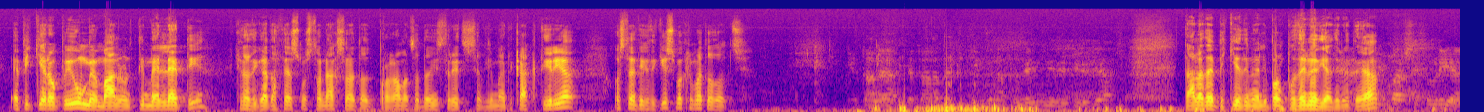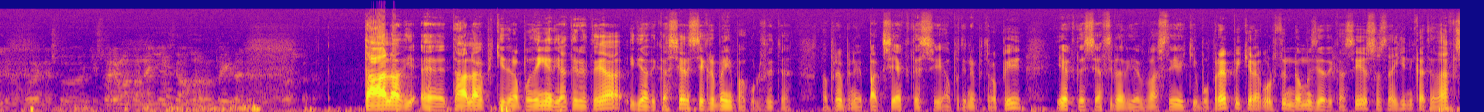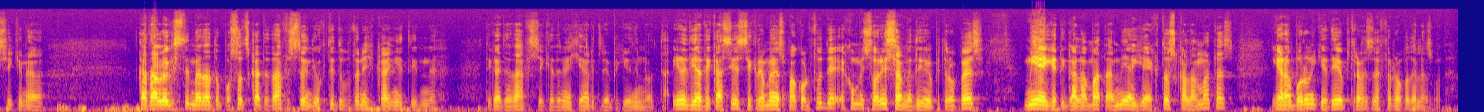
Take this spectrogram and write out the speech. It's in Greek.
επικαιροποιούμε μάλλον τη μελέτη και θα την καταθέσουμε στον άξονα του προγράμματος Αντώνης Τρίτη σε εμβληματικά κτίρια, ώστε να διεκδικήσουμε χρηματοδότηση. τα άλλα, τα επικίνδυνα που δεν είναι διατηρητέα; Τα άλλα τα επικίνδυνα λοιπόν που δεν είναι διατηρητέα. Τα άλλα, ε, τα άλλα επικίνδυνα που δεν είναι διατηρητέα, η διαδικασία είναι συγκεκριμένη που ακολουθείται. Θα πρέπει να υπάρξει έκθεση από την Επιτροπή, η έκθεση αυτή να διαβαστεί εκεί που πρέπει και να ακολουθούν νόμιμες διαδικασίες ώστε να γίνει κατεδάφιση και να καταλογιστεί μετά το ποσό της κατεδάφισης στον ιδιοκτήτη που δεν έχει κάνει την, την κατεδάφιση και δεν έχει άρει την επικίνδυνοτητα. Είναι διαδικασίες συγκεκριμένες που ακολουθούνται. Έχουμε ισορρίσαμε δύο επιτροπές, μία για την Καλαμάτα, μία για εκτός Καλαμάτας, για να μπορούν και δύο επιτροπές να φέρουν αποτελέσματα.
